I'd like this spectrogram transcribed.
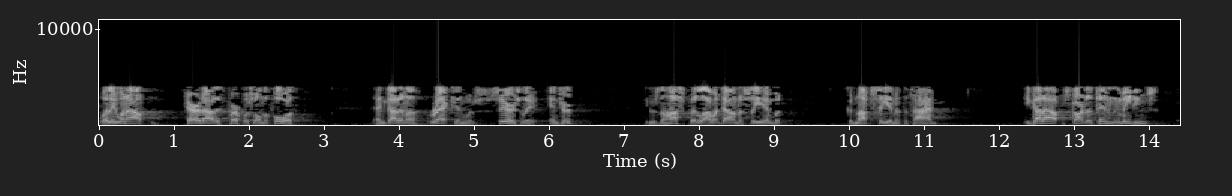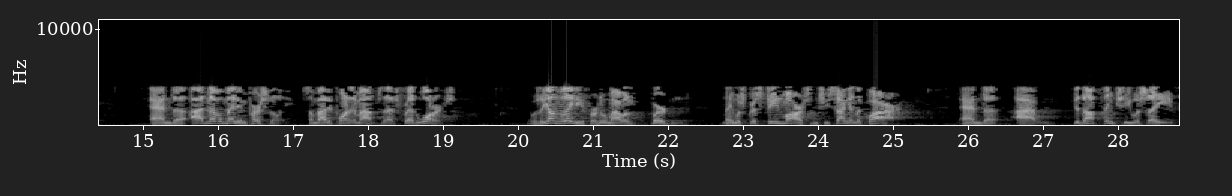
Well, he went out, carried out his purpose on the 4th, and got in a wreck and was seriously injured. He was in the hospital. I went down to see him, but could not see him at the time. He got out and started attending the meetings, and uh, I'd never met him personally. Somebody pointed him out and said, that's Fred Waters. There was a young lady for whom I was burdened. Her name was Christine Morrison. She sang in the choir. And uh, I did not think she was saved.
